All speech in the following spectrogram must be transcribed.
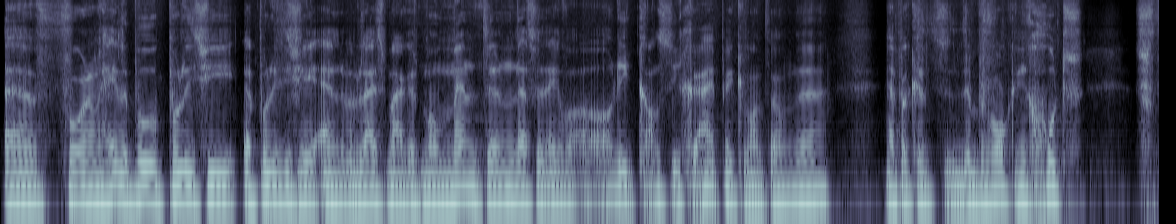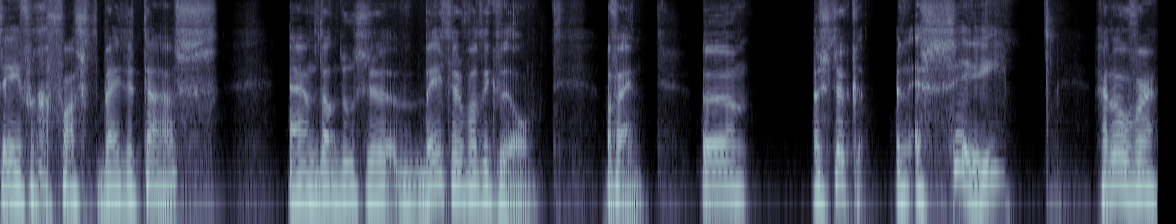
uh, voor een heleboel uh, politici en beleidsmakers momenten dat we denken van, oh, die kans die grijp ik. Want dan uh, heb ik het, de bevolking goed stevig vast bij de taas. En dan doen ze beter wat ik wil. Enfin, ehm, een stuk, een essay gaat over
